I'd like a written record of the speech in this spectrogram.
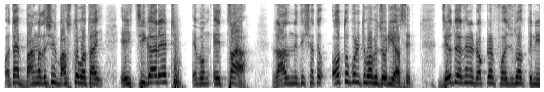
অর্থাৎ বাংলাদেশের বাস্তবতায় এই সিগারেট এবং এই চা রাজনীতির সাথে অতপরিতভাবে জড়িয়ে আছে। যেহেতু এখানে ডক্টর ফয়জুল হক তিনি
